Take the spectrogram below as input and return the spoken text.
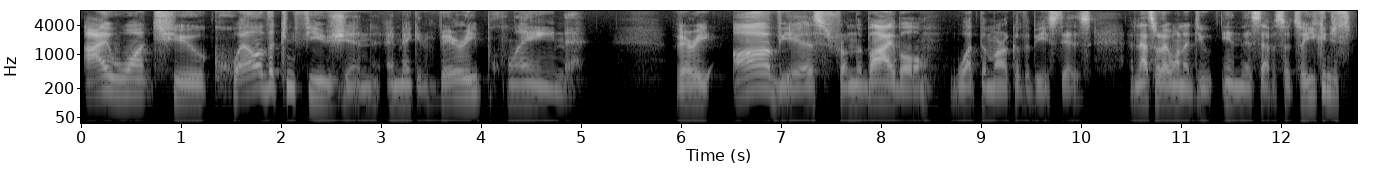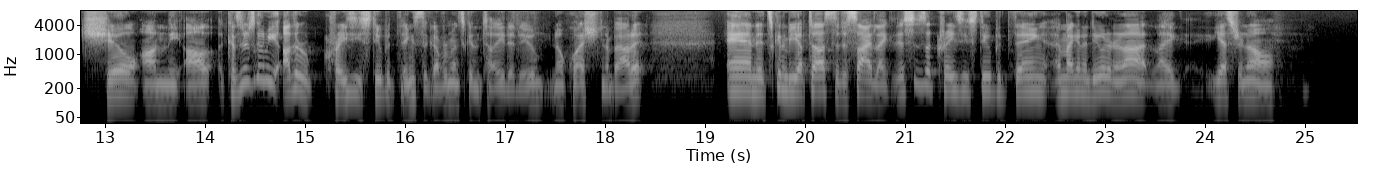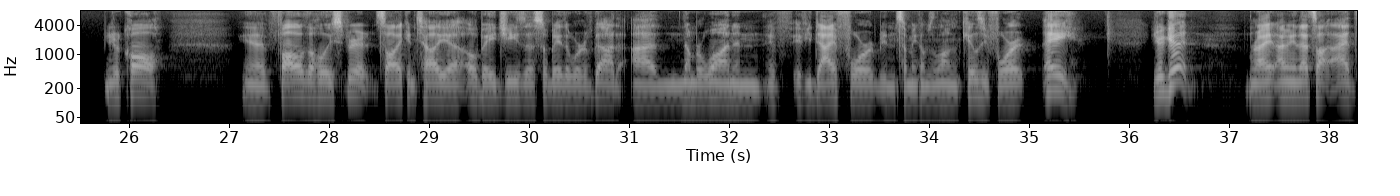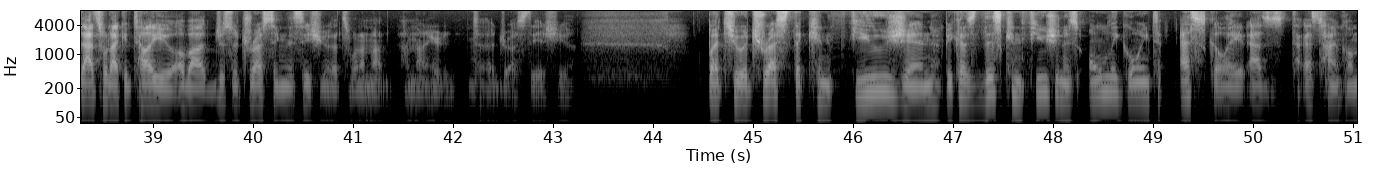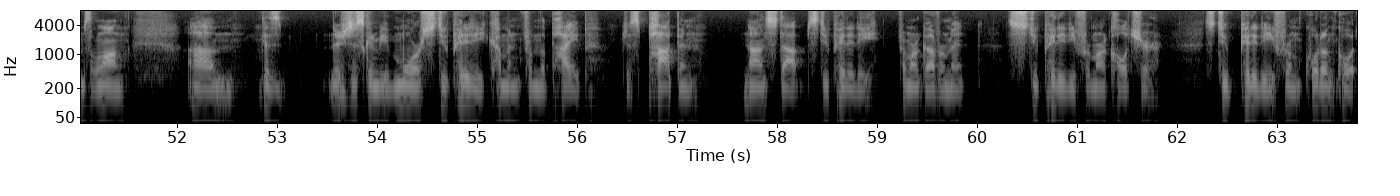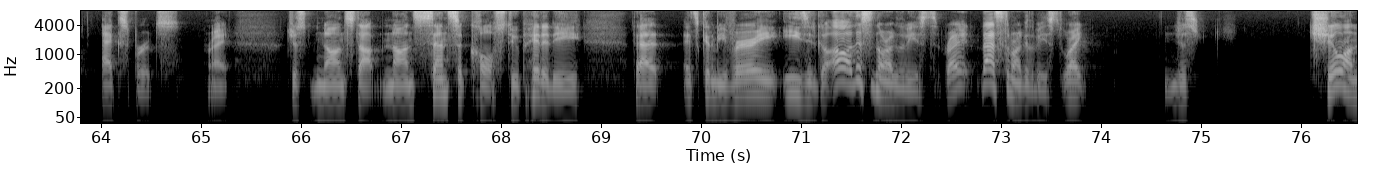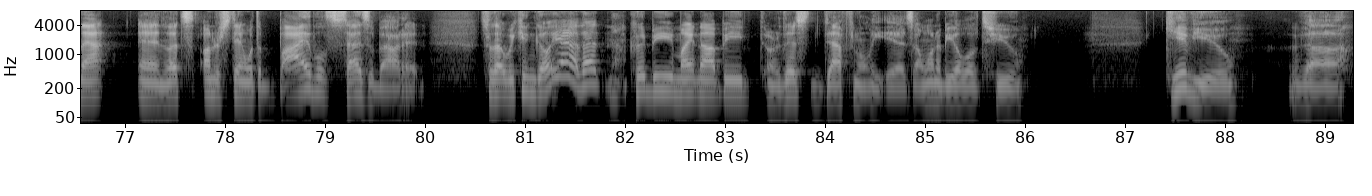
I want to quell the confusion and make it very plain, very obvious from the Bible what the mark of the beast is. And that's what I want to do in this episode. So you can just chill on the uh, all because there's going to be other crazy, stupid things the government's going to tell you to do, no question about it. And it's going to be up to us to decide like, this is a crazy, stupid thing. Am I going to do it or not? Like, yes or no? Your call. You know, follow the Holy Spirit. That's all I can tell you. Obey Jesus, obey the word of God. Uh, number one, and if, if you die for it and somebody comes along and kills you for it, hey, you're good, right? I mean, that's all, I, that's what I could tell you about just addressing this issue. That's what I'm not. I'm not here to, to address the issue but to address the confusion because this confusion is only going to escalate as as time comes along um, because there's just going to be more stupidity coming from the pipe just popping nonstop stupidity from our government stupidity from our culture stupidity from quote unquote experts right? Just nonstop nonsensical stupidity that it's going to be very easy to go oh this is the mark of the beast right? That's the mark of the beast right just chill on that and let's understand what the Bible says about it so that we can go, yeah, that could be, might not be, or this definitely is. I want to be able to give you the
